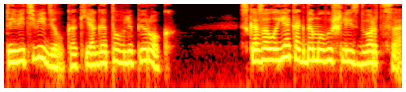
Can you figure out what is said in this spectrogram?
«Ты ведь видел, как я готовлю пирог?» — сказала я, когда мы вышли из дворца.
